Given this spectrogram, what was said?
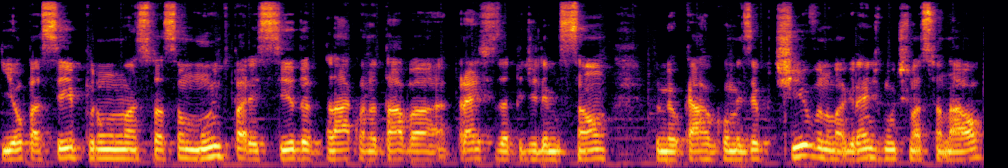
e eu passei por uma situação muito parecida lá quando eu estava prestes a pedir demissão do meu cargo como executivo numa grande multinacional.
